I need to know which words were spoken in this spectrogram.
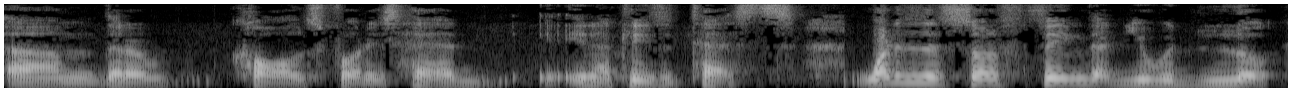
Um, there are calls for his head in at least the tests. What is the sort of thing that you would look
